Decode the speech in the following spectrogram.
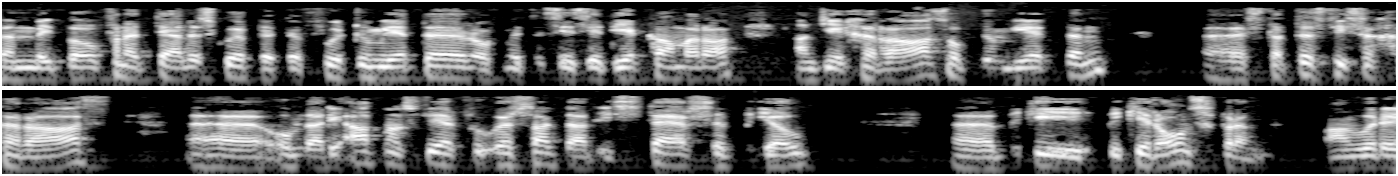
uh, met behulp van 'n teleskoop met 'n fotometer of met 'n CCD kamera dan jy geraas op jou meting uh, statistiese geraas uh, omdat die atmosfeer veroorsaak dat die ster se beeld uh, bietjie bietjie rondspring antwoorde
